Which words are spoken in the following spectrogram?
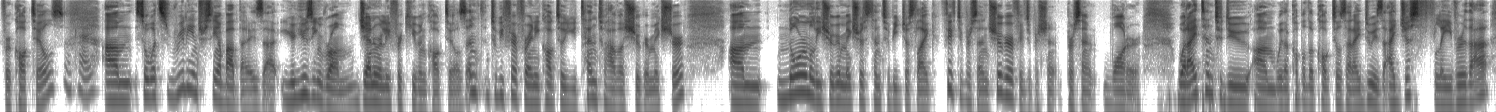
for cocktails. Okay. Um, so what's really interesting about that is that you're using rum generally for Cuban cocktails, and to be fair, for any cocktail, you tend to have a sugar mixture. Um, normally, sugar mixtures tend to be just like 50% sugar, 50% water. What I tend to do um, with a couple of the cocktails that I do is I just flavor that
